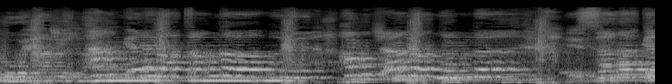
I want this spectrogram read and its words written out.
후회하지 않아. 함께 걷던 거리 혼자 걷는데 이상하게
